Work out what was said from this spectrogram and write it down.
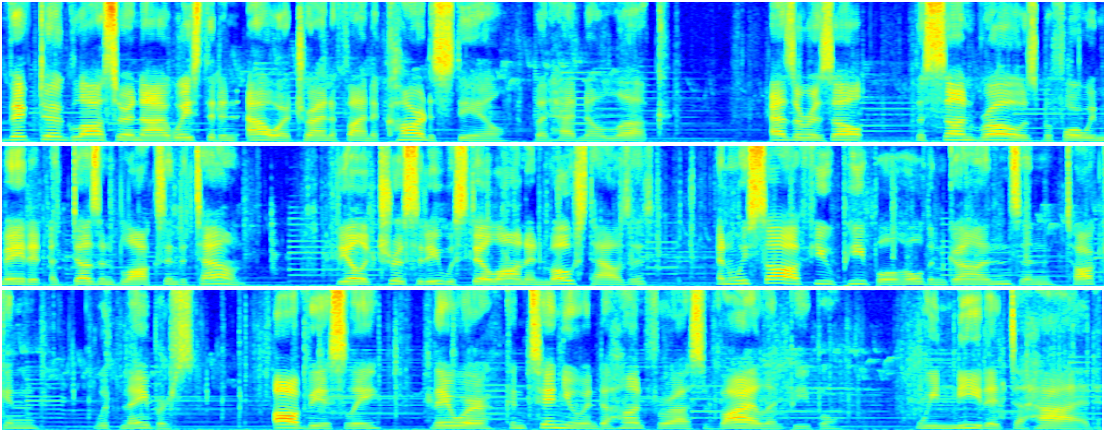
Victor, Glosser, and I wasted an hour trying to find a car to steal, but had no luck. As a result, the sun rose before we made it a dozen blocks into town. The electricity was still on in most houses, and we saw a few people holding guns and talking with neighbors. Obviously, they were continuing to hunt for us violent people. We needed to hide,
